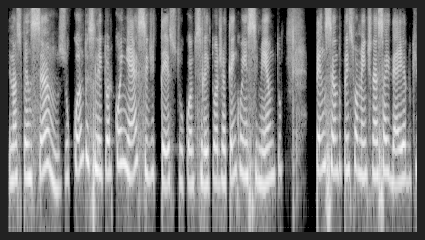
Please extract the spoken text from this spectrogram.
e nós pensamos o quanto esse leitor conhece de texto, o quanto esse leitor já tem conhecimento, pensando principalmente nessa ideia do que,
